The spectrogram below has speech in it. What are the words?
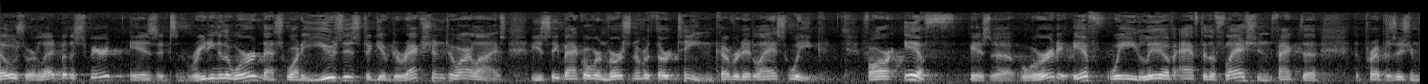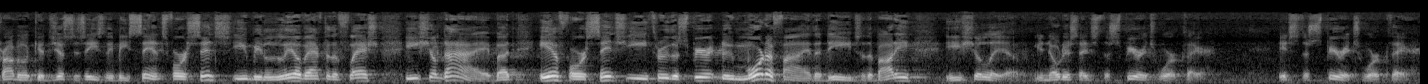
Those who are led by the Spirit is it's reading of the Word. That's what He uses to give direction to our lives. You see back over in verse number 13, covered it last week. For if is a word. If we live after the flesh, in fact, the, the preposition probably could just as easily be since. For since ye live after the flesh, ye shall die. But if or since ye through the Spirit do mortify the deeds of the body, ye shall live. You notice it's the Spirit's work there. It's the Spirit's work there.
